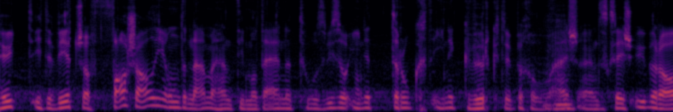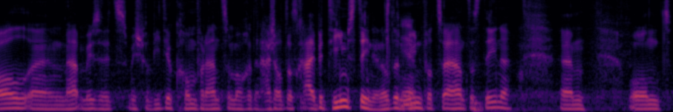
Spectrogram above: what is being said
heute in der Wirtschaft fast alle Unternehmen haben die modernen Tools wie so reingedruckt, reingewirkt bekommen. Mhm. Weißt? Ähm, das siehst du überall. Ähm, wir müssen jetzt zum Beispiel Videokonferenzen machen, dann hast du halt das keine Teams drin, oder? Ja. 9 von 10 haben das drin. Ähm, und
